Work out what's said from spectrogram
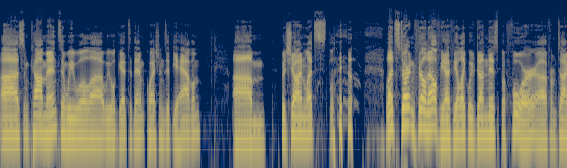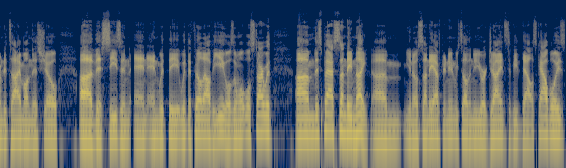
uh, some comments, and we will uh, we will get to them. Questions if you have them. Um, but Sean, let's let's start in Philadelphia. I feel like we've done this before uh, from time to time on this show uh, this season, and and with the with the Philadelphia Eagles, and we'll, we'll start with um, this past Sunday night. Um, you know, Sunday afternoon, we saw the New York Giants defeat the Dallas Cowboys,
